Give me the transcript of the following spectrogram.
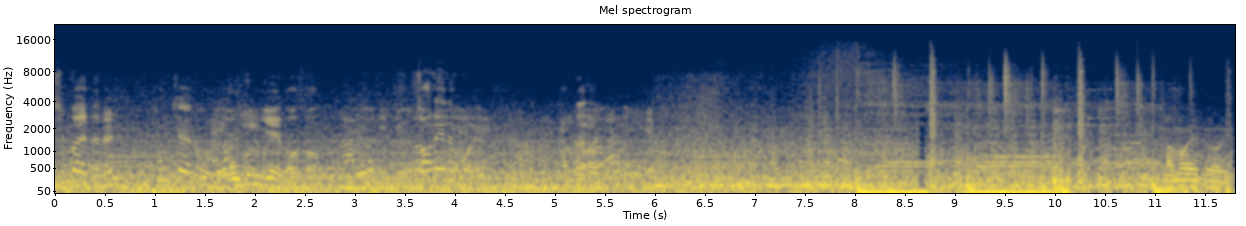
신발들을 통째로 오븐기에 넣어서 쪄내는 거예요. 간단하게. 가마에서 이제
